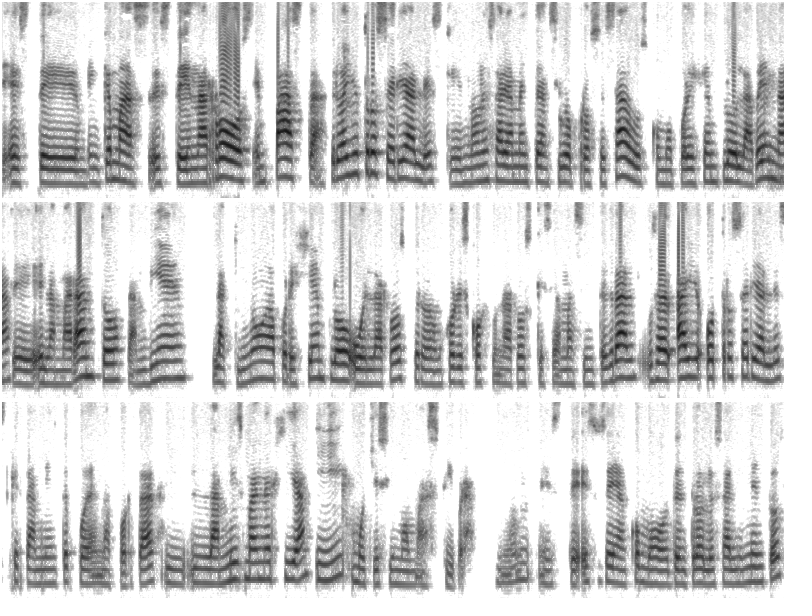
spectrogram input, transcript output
este, en qué más, este, en arroz, en pasta, pero hay otros cereales que no necesariamente han sido procesados, como por ejemplo la avena, el amaranto también, la quinoa, por ejemplo, o el arroz, pero a lo mejor escoge un arroz que sea más integral. O sea, hay otros cereales que también te pueden aportar la misma energía y muchísimo más fibra. ¿No? Este, eso serían como dentro de los alimentos.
